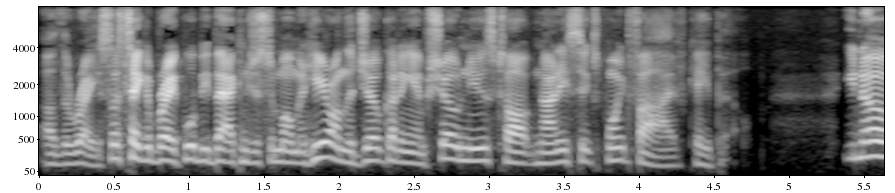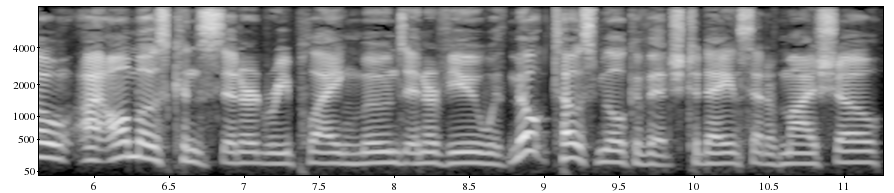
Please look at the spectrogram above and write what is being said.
of the race. Let's take a break. We'll be back in just a moment here on the Joe Cunningham Show, News Talk 96.5 KPEL. You know, I almost considered replaying Moon's interview with Milk Toast Milkovich today instead of my show.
